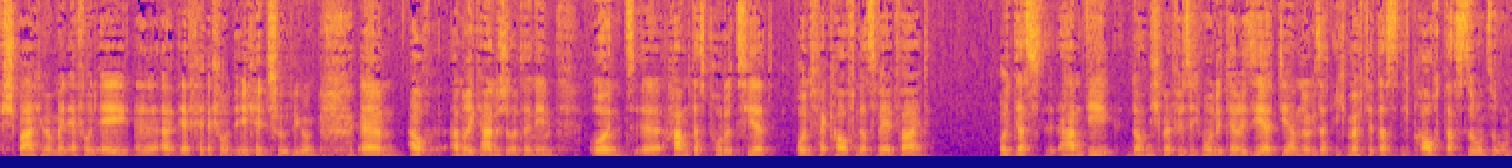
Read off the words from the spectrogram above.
spare ich mir mein F&A, äh, Entschuldigung, ähm, auch amerikanische Unternehmen und äh, haben das produziert und verkaufen das weltweit. Und das haben die noch nicht mal für sich monetarisiert. Die haben nur gesagt, ich möchte das, ich brauche das so und so, um,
